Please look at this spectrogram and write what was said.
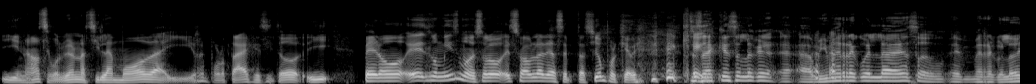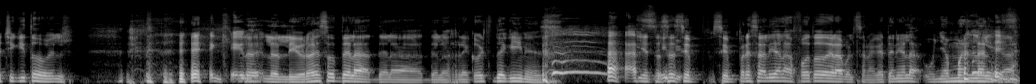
y no, se volvieron así la moda y reportajes y todo. Y, pero es lo mismo, eso, eso habla de aceptación, porque. ¿Tú sabes que eso es lo que a, a mí me recuerda a eso? Eh, me recuerdo de chiquito el- los libros esos de, la, de, la, de los récords de Guinness. Y entonces Sí. siempre salía la foto de la persona que tenía las uñas más largas.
